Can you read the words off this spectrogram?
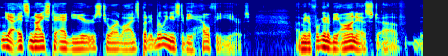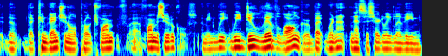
yeah, it's nice to add years to our lives, but it really needs to be healthy years. I mean, if we're going to be honest, uh, the the conventional approach, farm, uh, pharmaceuticals. I mean, we we do live longer, but we're not necessarily living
